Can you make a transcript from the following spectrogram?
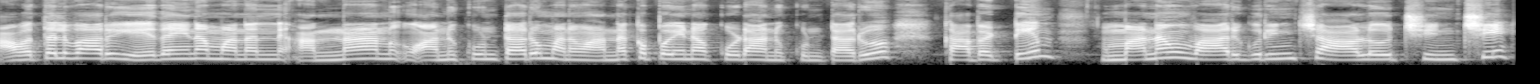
అవతల వారు ఏదైనా మనల్ని అన్నా అనుకుంటారు. మనం అనకపోయినా కూడా అనుకుంటారు. కాబట్టి మనం వారి గురించి ఆలోచించి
